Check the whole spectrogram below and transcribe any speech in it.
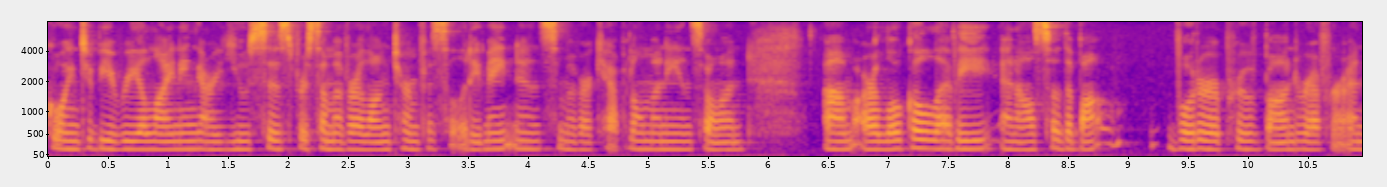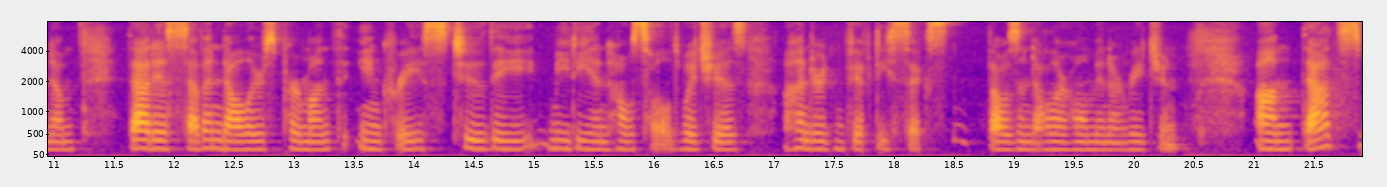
going to be realigning our uses for some of our long-term facility maintenance, some of our capital money, and so on. Um, our local levy and also the voter-approved bond referendum. That is seven dollars per month increase to the median household, which is a hundred and fifty-six thousand dollar home in our region. Um, that's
